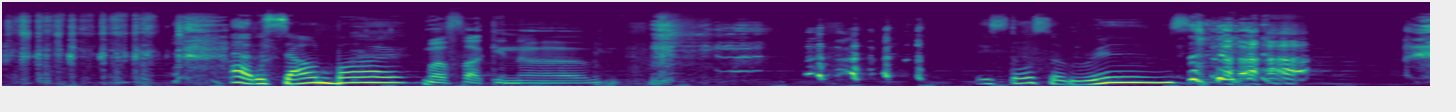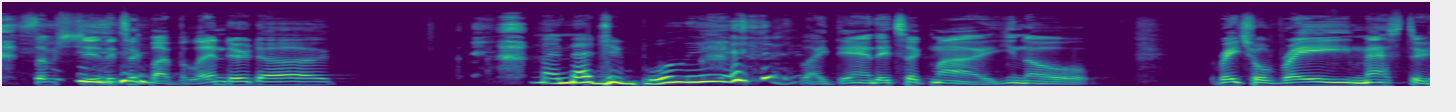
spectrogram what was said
At a sound bar, motherfucking uh, they stole some rims. some shit. They took my blender, dog. my magic bullet. Like, damn, they took my, you know, Rachael Ray master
